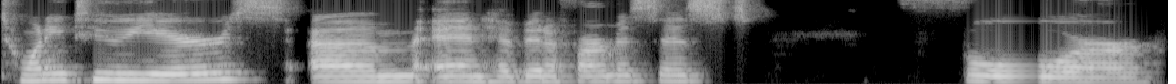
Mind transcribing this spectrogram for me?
22 years um, and have been a pharmacist for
